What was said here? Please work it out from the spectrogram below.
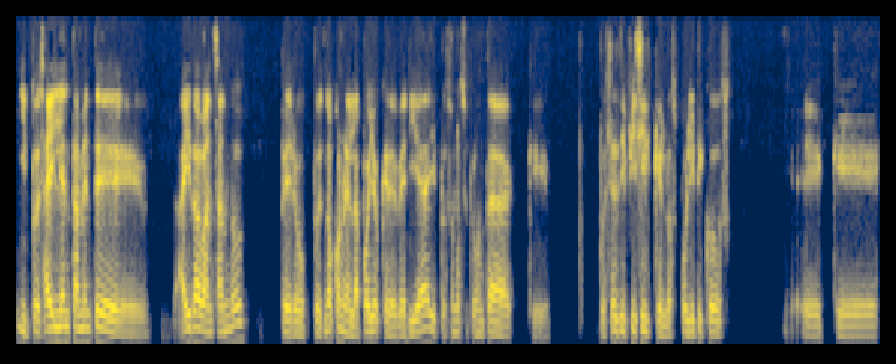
y pues ahí lentamente ha ido avanzando, pero pues no con el apoyo que debería y pues uno se pregunta que pues es difícil que los políticos eh, que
